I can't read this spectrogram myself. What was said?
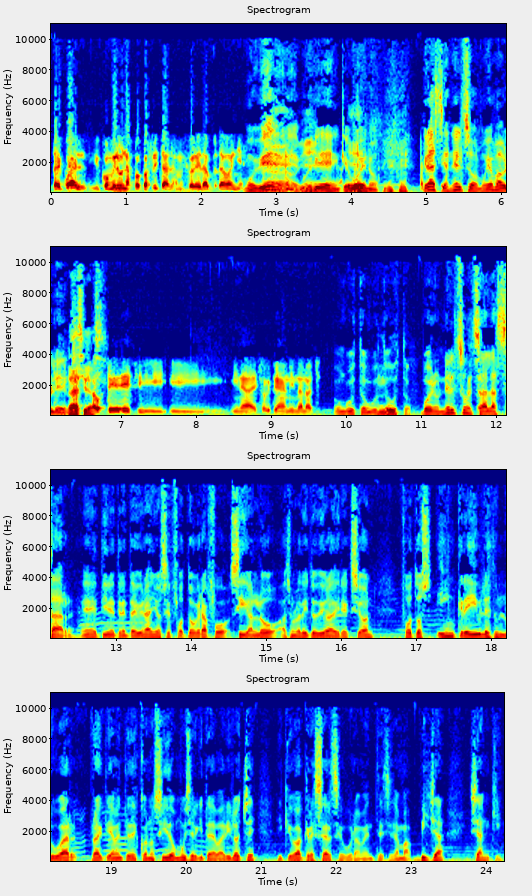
Tal cual, y comer unas papas fritas, las mejores de la Patagonia. Muy bien, ah, muy bien, qué bueno. Gracias, Nelson, muy amable. Gracias, a ustedes y, y, nada, eso, que tengan linda noche. Un gusto, un gusto. Un gusto. Bueno, Nelson Salazar, eh, tiene 31 años, es fotógrafo, síganlo, hace un ratito dio la dirección, fotos increíbles de un lugar prácticamente desconocido, muy cerquita de Bariloche y que va a crecer seguramente. Se llama Villa Yanquín.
